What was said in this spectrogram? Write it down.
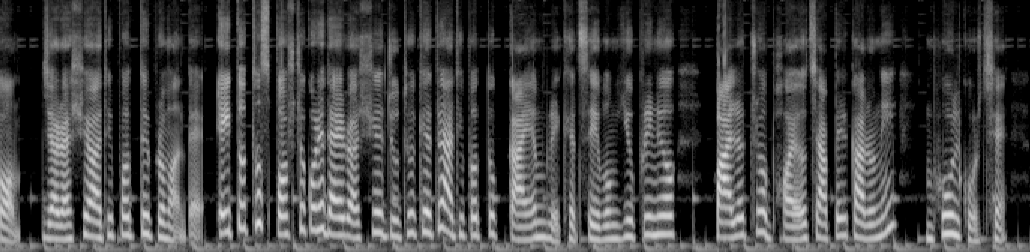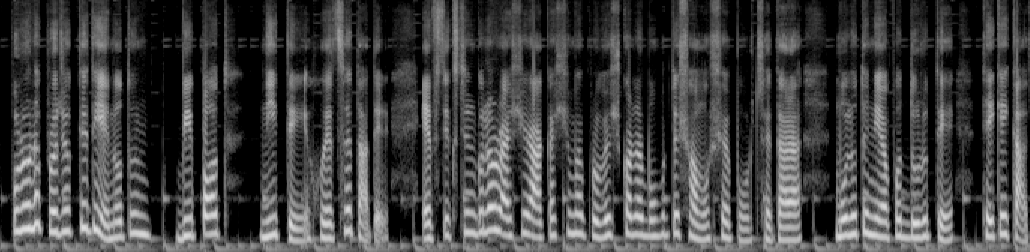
কম, যা রাশিয়া আধিপত্যের প্রমাণ দেয়। এই তথ্য স্পষ্ট করে দেয় রাশিয়া যুদ্ধক্ষেত্রে আধিপত্য কায়েম রেখেছে এবং ইউক্রেনীয় পাইলটরা ভয় চাপের কারণে ভুল করছে। পুরনো প্রযুক্তি দিয়ে নতুন বিপদ নিতে হয়েছে তাদের। এফ সিক্সটিনগুলো রাশিয়ার আকাশসীমায় প্রবেশ করার মুহূর্তে সমস্যায় পড়ছে। তারা মূলত নিরাপদ দূরত্বে থেকেই কাজ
